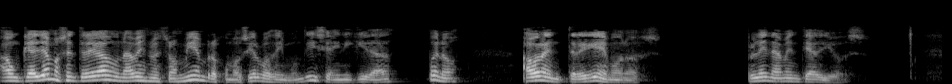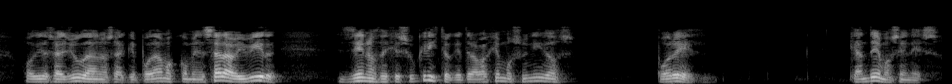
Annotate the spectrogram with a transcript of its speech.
Aunque hayamos entregado una vez nuestros miembros como siervos de inmundicia e iniquidad, bueno, ahora entreguémonos plenamente a Dios. Oh Dios, ayúdanos a que podamos comenzar a vivir llenos de Jesucristo, que trabajemos unidos por Él, que andemos en eso,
